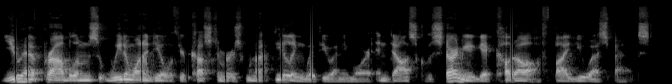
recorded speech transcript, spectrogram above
"You have problems. We don't want to deal with your customers. We're not dealing with you anymore." And Danske was starting to get cut off by U.S. banks.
